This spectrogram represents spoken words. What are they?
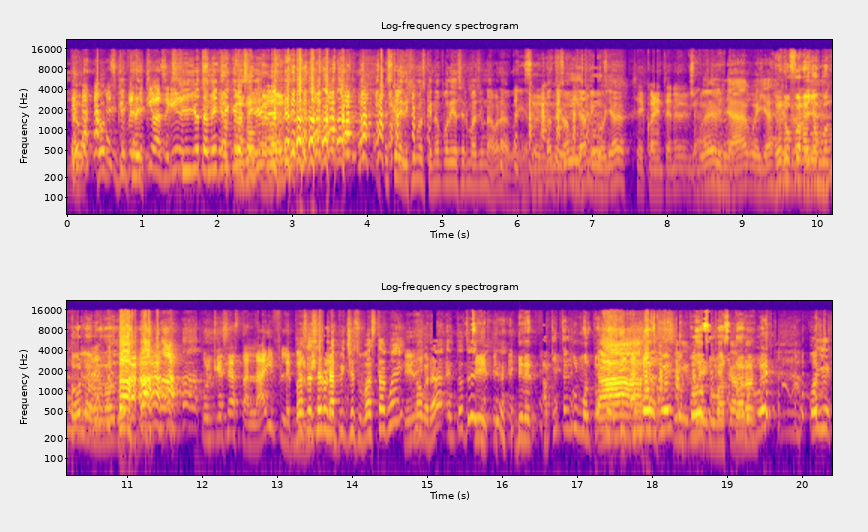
Yo- yo- es que pensé que iba a seguir. Sí, yo también creí que iba a seguir, güey. perdón. Es que le dijimos que no podía ser más de una hora, güey. Sí, ¿Cuánto sí, llevamos ya, amigo? sí. Ya, Sí, 49 minutos. güey, ya, güey, ya. Pero fuera yo ya. montó, la verdad. Porque ese hasta live le ¿Vas a hacer una pinche subasta, güey? Sí. No, ¿verdad? Entonces... Sí, miren, aquí tengo un montón de Ah, artículos, güey, sí, que puedo güey, subastar, güey. Oye,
